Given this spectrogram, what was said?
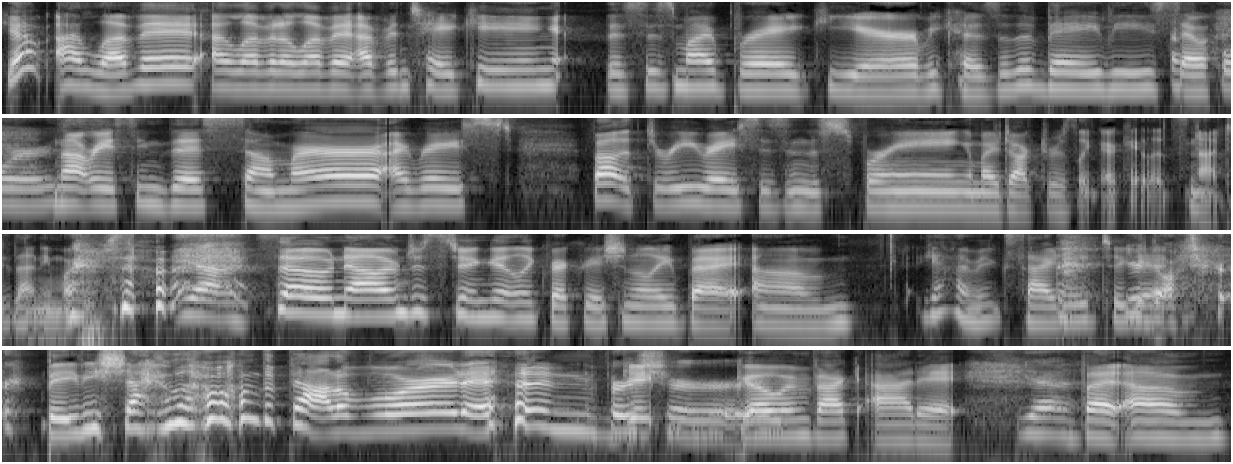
yeah i love it. I love it. I love it. I've been taking this is my break year because of the baby so not racing this summer. I raced about three races in the spring and my doctor was like okay let's not do that anymore so, Yeah. so now i'm just doing it like recreationally but um yeah i'm excited to get doctor. baby shiloh on the paddleboard and For get sure. going back at it Yeah. but um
